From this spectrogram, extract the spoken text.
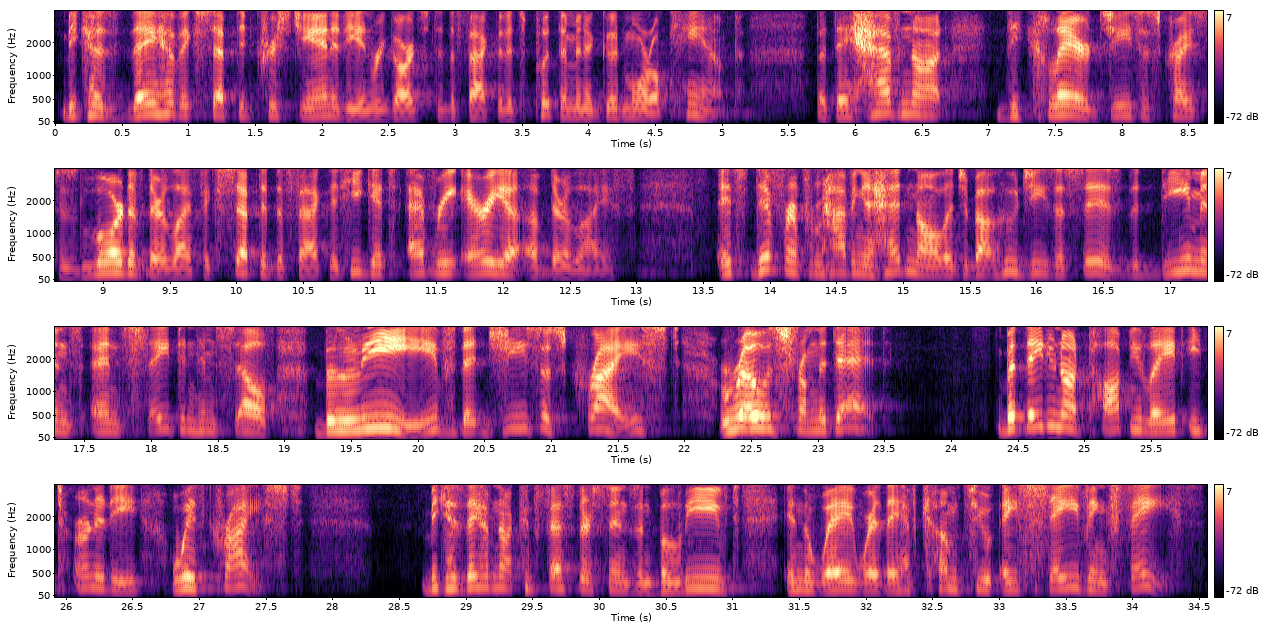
because they have accepted Christianity in regards to the fact that it's put them in a good moral camp, but they have not declared Jesus Christ as Lord of their life, accepted the fact that He gets every area of their life. It's different from having a head knowledge about who Jesus is. The demons and Satan himself believe that Jesus Christ rose from the dead, but they do not populate eternity with Christ. because they have not confessed their sins and believed in the way where they have come to a saving faith.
